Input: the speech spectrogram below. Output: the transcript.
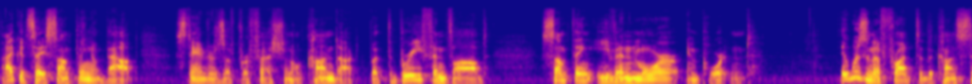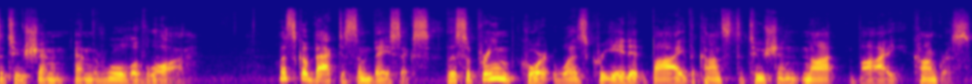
I could say something about standards of professional conduct, but the brief involved something even more important. It was an affront to the Constitution and the rule of law. Let's go back to some basics. The Supreme Court was created by the Constitution, not by Congress.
